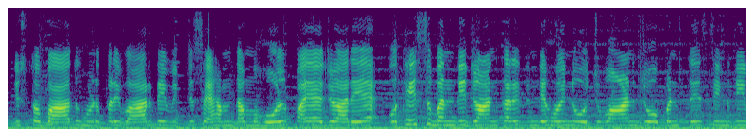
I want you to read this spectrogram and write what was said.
ਜਿਸ ਤੋਂ ਬਾਅਦ ਹੁਣ ਪਰਿਵਾਰ ਦੇ ਵਿੱਚ ਸਹਿਮ ਦਾ ਮਾਹੌਲ ਪਾਇਆ ਜਾ ਰਿਹਾ ਹੈ। ਉੱਥੇ ਇਸ ਸੰਬੰਧੀ ਜਾਣਕਾਰੀ ਦਿੰਦੇ ਹੋਏ ਨੌਜਵਾਨ ਜੋਬਨਪ੍ਰੀਤ ਸਿੰਘ ਦੀ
